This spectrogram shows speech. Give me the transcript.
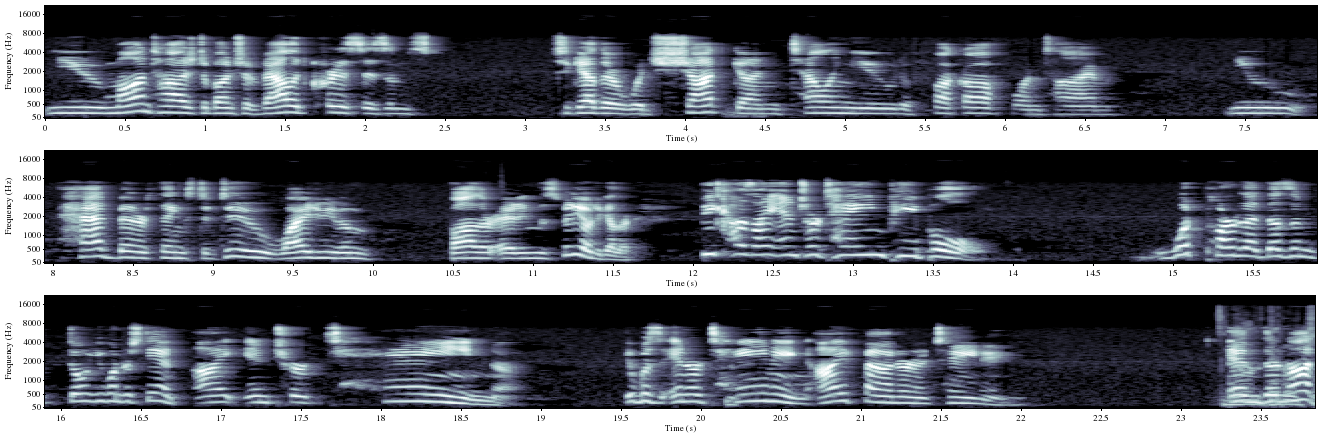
You montaged a bunch of valid criticisms together with Shotgun telling you to fuck off one time. You had better things to do. Why did you even bother editing this video together? Because I entertain people. What part of that doesn't don't you understand? I entertain. It was entertaining. I found entertaining. You're And they're not-.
